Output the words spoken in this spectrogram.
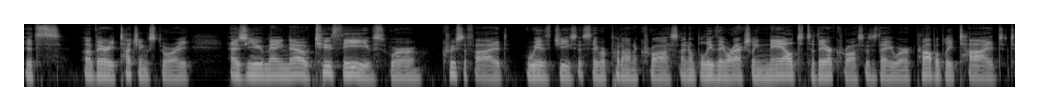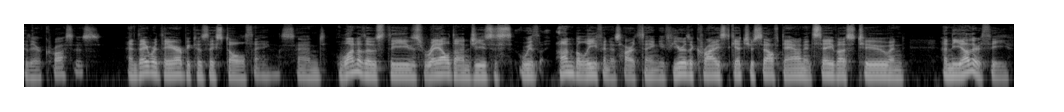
It's a very touching story. As you may know, two thieves were crucified with Jesus. They were put on a cross. I don't believe they were actually nailed to their crosses, they were probably tied to their crosses. And they were there because they stole things. And one of those thieves railed on Jesus with unbelief in his heart, saying, If you're the Christ, get yourself down and save us too. And, and the other thief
